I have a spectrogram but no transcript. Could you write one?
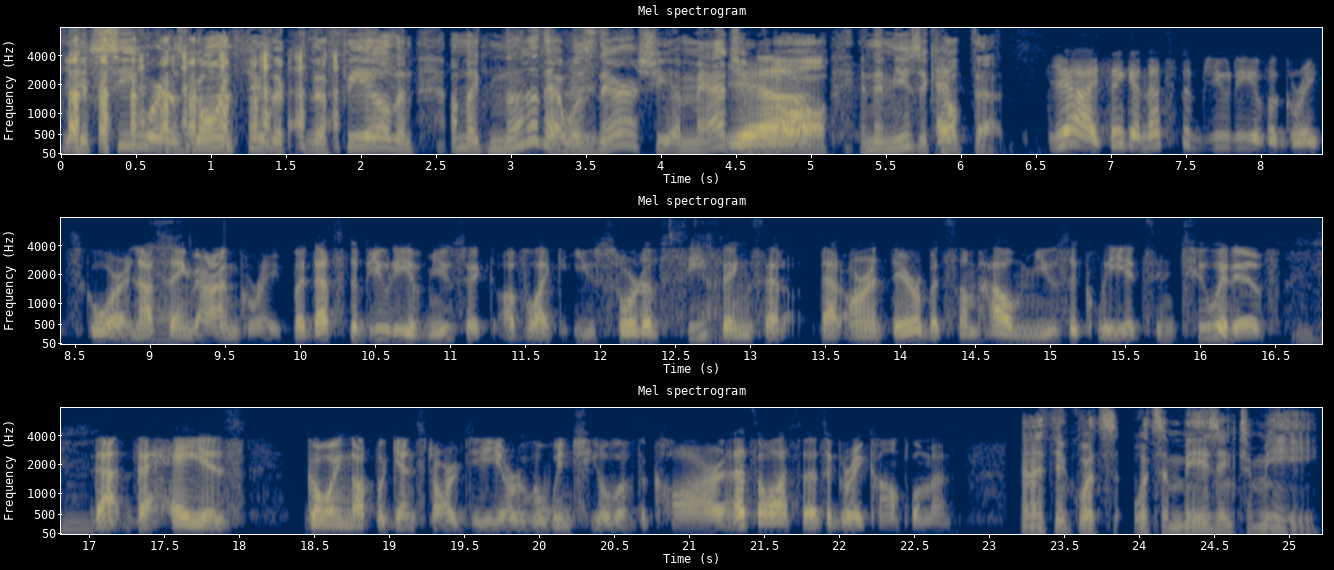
you could see where it was going through the the field, and I'm like none of that was there. She imagined it all, and the music And- helped that. Yeah, I think, and that's the beauty of a great score. Not Yeah. saying that I'm great, but that's the beauty of music. Of like you sort of see things that that aren't there, but somehow musically it's intuitive Mm-hmm. that the hay is going up against RD or the windshield of the car. That's awesome. That's a great compliment. And I think what's what's amazing to me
